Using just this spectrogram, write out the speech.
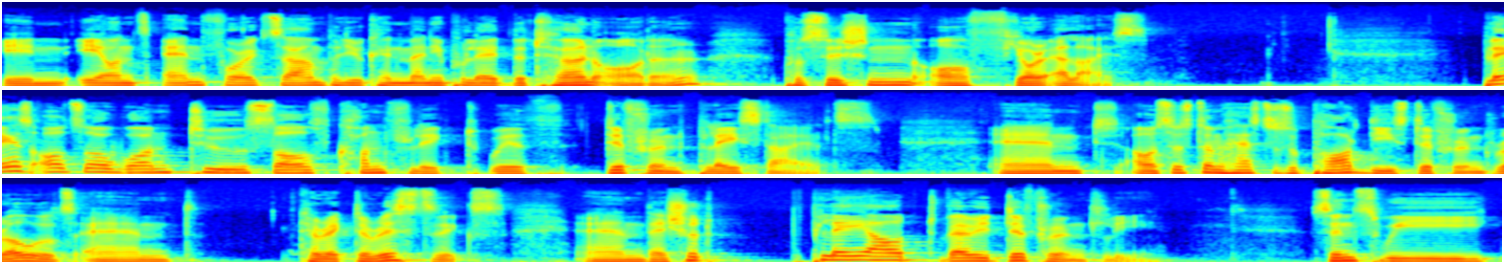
In Aeon's End, for example, you can manipulate the turn order position of your allies. Players also want to solve conflict with different playstyles. And our system has to support these different roles and characteristics, and they should play out very differently. Since we,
